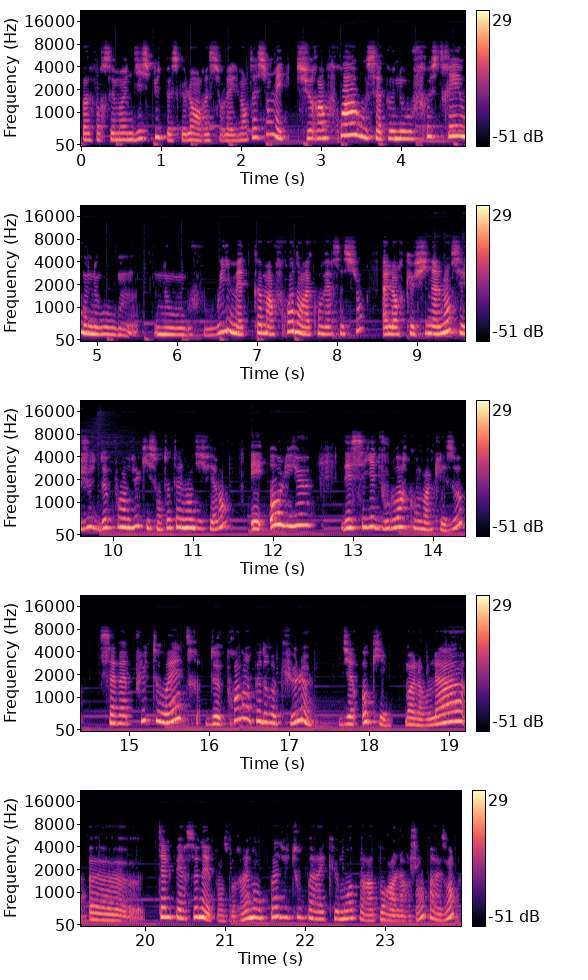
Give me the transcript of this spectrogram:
pas forcément une dispute parce que là on reste sur l'alimentation, mais sur un froid où ça peut nous frustrer ou nous, nous, oui, mettre comme un froid dans la conversation, alors que finalement c'est juste deux points de vue qui sont totalement différents. Et au lieu d'essayer de vouloir convaincre les autres, ça va plutôt être de prendre un peu de recul, dire ok, bon alors là, euh, telle personne elle pense vraiment pas du tout pareil que moi par rapport à l'argent par exemple.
